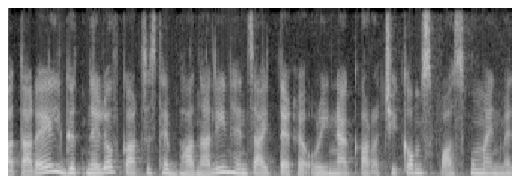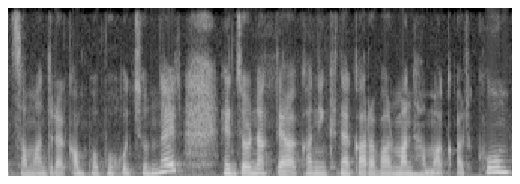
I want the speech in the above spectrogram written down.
կատարել, գտնելով կարծես թե բանալին հենց այդտեղ է։ Օրինակ առաջիկամ սպասվում են մեծ համանդրական փոփոխություններ, հենց օրինակ տեղական ինքնակառավարման համակարգում,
